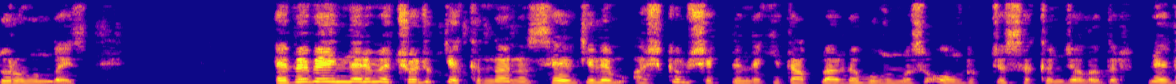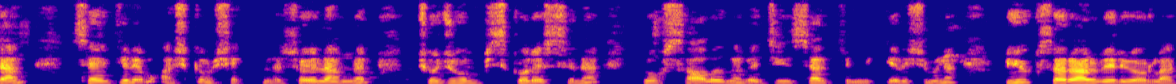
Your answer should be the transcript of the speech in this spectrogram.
durumundayız. Ebeveynlerin ve çocuk yakınlarının sevgilim, aşkım şeklindeki hitaplarda bulunması oldukça sakıncalıdır. Neden? Sevgilim, aşkım şeklinde söylemler çocuğun psikolojisine, ruh sağlığına ve cinsel kimlik gelişimine büyük zarar veriyorlar.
